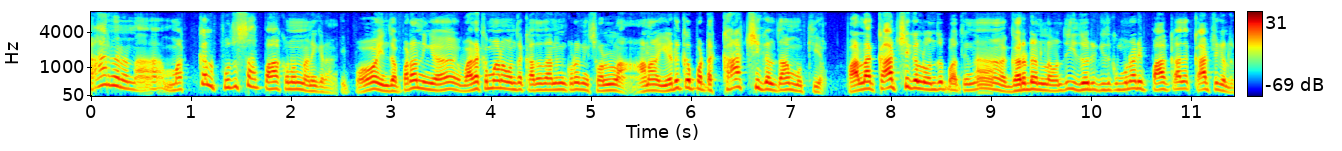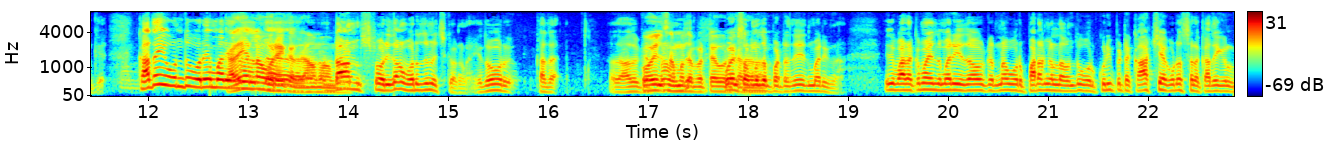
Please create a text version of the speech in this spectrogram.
காரணம் என்னென்னா மக்கள் புதுசாக பார்க்கணும்னு நினைக்கிறாங்க. இப்போது இந்த படம் நீங்கள் வழக்கமான வந்த கதை தானேன்னு கூட நீங்கள் சொல்லலாம். ஆனால் எடுக்கப்பட்ட காட்சிகள் தான் முக்கியம். பல காட்சிகள் வந்து பார்த்தீங்கன்னா கருடனில் வந்து இது இதுக்கு முன்னாடி பார்க்காத காட்சிகள் இருக்குது கதை வந்து ஒரே மாதிரி ஒரே கதை. டான் ஸ்டோரி தான் வருதுன்னு வச்சுக்கோங்களேன். ஏதோ ஒரு கதை. அதாவது கோயில் சம்மந்தப்பட்ட கோயில். சம்மந்தப்பட்டது இது மாதிரி தான். இது வழக்கமாக இந்த மாதிரி ஏதாவது இருக்குன்னா ஒரு படங்களில் வந்து ஒரு குறிப்பிட்ட காட்சியாக கூட சில கதைகள்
